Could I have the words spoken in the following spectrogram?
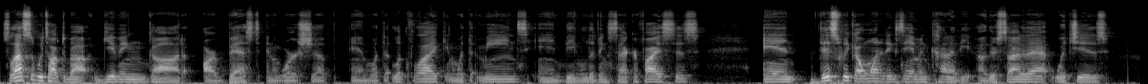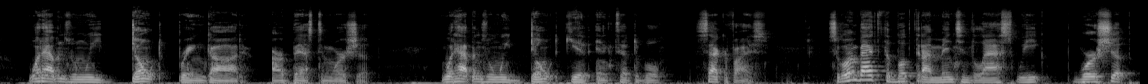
So last week we talked about giving God our best in worship and what that looks like and what that means and being living sacrifices. And this week I wanted to examine kind of the other side of that, which is what happens when we don't bring God our best in worship. What happens when we don't give an acceptable sacrifice? So, going back to the book that I mentioned last week, Worship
